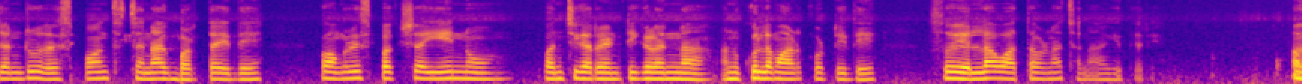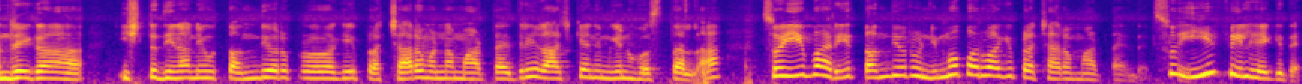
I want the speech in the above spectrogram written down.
ಜನರು ರೆಸ್ಪಾನ್ಸ್ ಚೆನ್ನಾಗಿ ಬರ್ತಾ ಇದೆ. ಕಾಂಗ್ರೆಸ್ ಪಕ್ಷ ಏನು ಪಂಚ ಗ್ಯಾರಂಟಿಗಳನ್ನು ಅನುಕೂಲ ಮಾಡಿಕೊಟ್ಟಿದೆ. ಸೊ ಎಲ್ಲ ವಾತಾವರಣ ಚೆನ್ನಾಗಿದೆ ರೀ. ಅಂದ್ರೆ ಈಗ ಇಷ್ಟು ದಿನ ನೀವು ತಂದೆಯವರ ಪರವಾಗಿ ಪ್ರಚಾರವನ್ನು ಮಾಡ್ತಾ ಇದ್ರಿ ರಾಜಕೀಯ ನಿಮ್ಗೇನು ಹೊಸ್ತಲ್ಲ. ಸೊ ಈ ಬಾರಿ ತಂದೆಯವರು ನಿಮ್ಮ ಪರವಾಗಿ ಪ್ರಚಾರ ಮಾಡ್ತಾ ಇದ್ದಾರೆ. ಸೊ ಈ ಫೀಲ್ ಹೇಗಿದೆ?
